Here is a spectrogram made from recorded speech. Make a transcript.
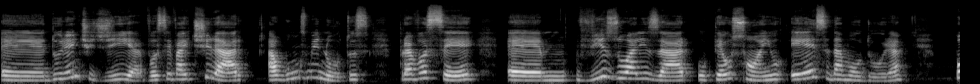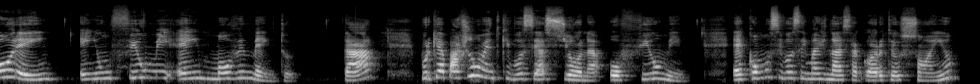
É, durante o dia, você vai tirar alguns minutos para você é, visualizar o teu sonho, esse da moldura, porém em um filme em movimento, tá? Porque a partir do momento que você aciona o filme, é como se você imaginasse agora o teu sonho,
